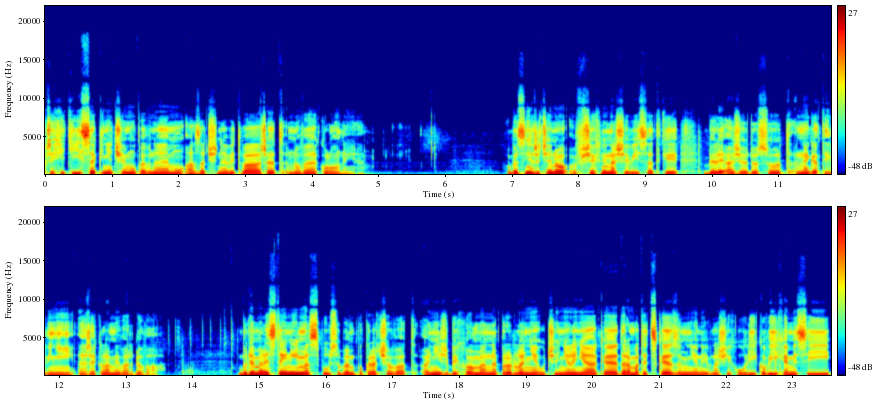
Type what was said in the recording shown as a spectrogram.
přichytí se k něčemu pevnému a začne vytvářet nové kolonie. Obecně řečeno, všechny naše výsledky byly až dosud negativní, řekla mi Vardová. Budeme-li stejným způsobem pokračovat, aniž bychom neprodleně učinili nějaké dramatické změny v našich uhlíkových emisích,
